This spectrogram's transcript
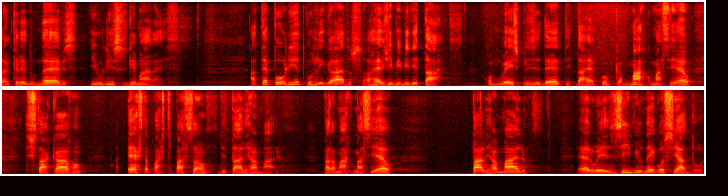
Tancredo Neves e Ulisses Guimarães. Até políticos ligados ao regime militar, como o ex-presidente da República Marco Maciel, destacavam esta participação de Tali Ramalho. Para Marco Maciel, Tali Ramalho era um exímio negociador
